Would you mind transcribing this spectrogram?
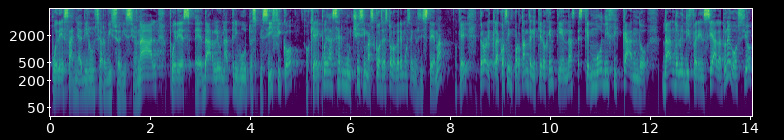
puedes añadir un servicio adicional, puedes eh, darle un atributo específico, ¿ok? Puedes hacer muchísimas cosas, esto lo veremos en el sistema, ¿ok? Pero la cosa importante que quiero que entiendas es que modificando, dándole un diferencial a tu negocio,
